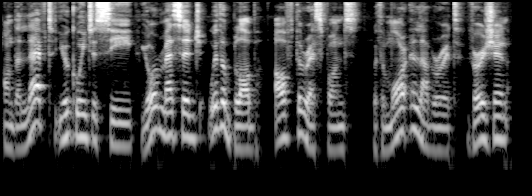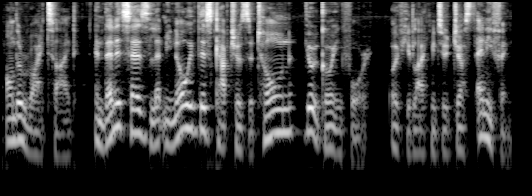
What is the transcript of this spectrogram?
On the left, you're going to see your message with a blob of the response with a more elaborate version on the right side. And then it says, let me know if this captures the tone you're going for, or if you'd like me to adjust anything.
